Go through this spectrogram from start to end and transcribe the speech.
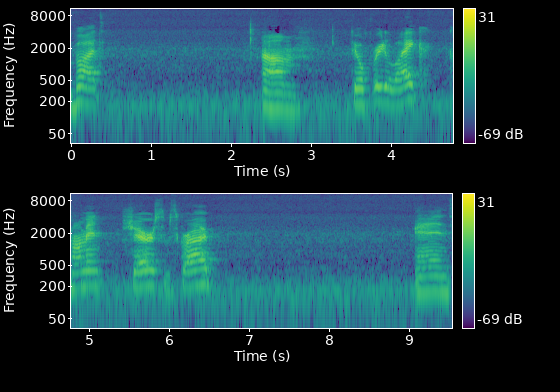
But um, feel free to like, comment, share, subscribe, and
